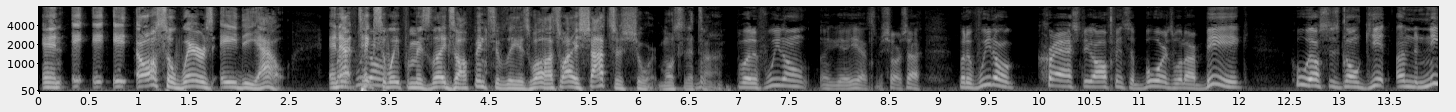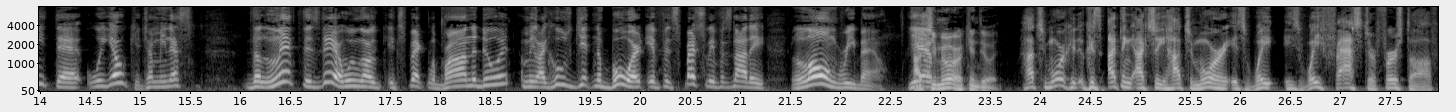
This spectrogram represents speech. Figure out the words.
And it, it, it also wears AD out. And that takes away from his legs offensively as well. That's why his shots are short most of the time. But if we don't, uh, yeah, he had some short shots. But if we don't crash the offensive boards with our big, who else is going to get underneath that with Jokic? I mean, that's the length is there. We're going to expect LeBron to do it. I mean, like who's getting the board if, especially if it's not a long rebound? Yeah. Hachimura can do it. Hachimura, because I think actually Hachimura is way he's way faster. First off,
